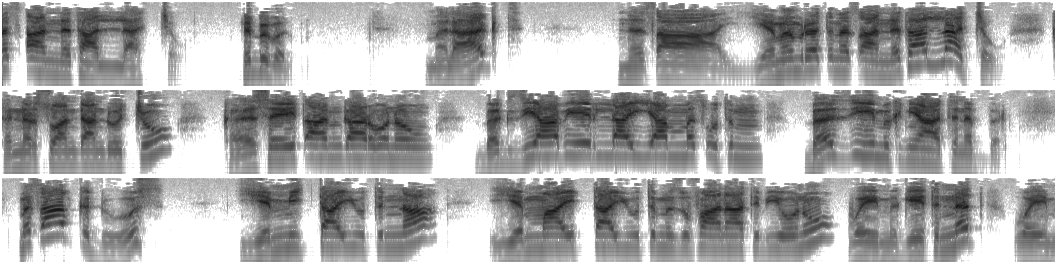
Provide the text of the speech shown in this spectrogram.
ነጻነት አላቸው። ልብ በሉ። መላእክት ነጻ የመምረጥ ነጻነት አላቸው። ከእነርሱ አንዳንዶቹ ከሰይጣን ጋር ሆነው በእግዚአብሔር ላይ ያመጹትም በዚህ ምክንያት ነበር። መጽሐፍ ቅዱስ የሚታዩትና የማይታዩትም ዙፋናት ቢሆኑ ወይም ጌትነት ወይም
